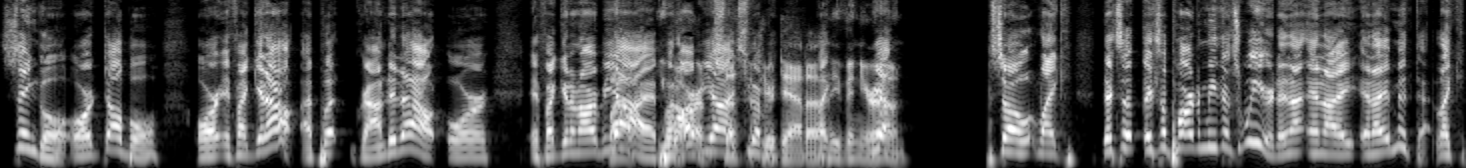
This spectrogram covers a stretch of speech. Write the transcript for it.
single or double, or if I get out, I put grounded out, or if I get an RBI, wow, I you put are RBI. obsessed with your data, like, even your yeah. own. So like that's a it's a part of me that's weird, and I and I and I admit that. Like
